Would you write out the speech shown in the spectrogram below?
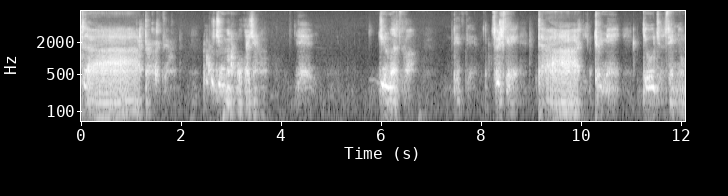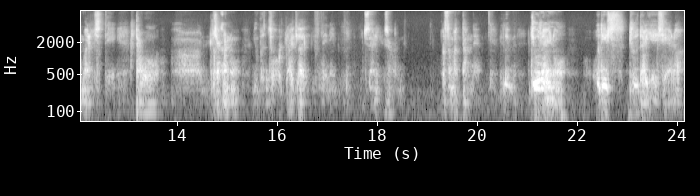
ダーッと上がって60万高架車の、えー、自由のバスが出て、そして、ダーッとね、領中線にお参りして、他を、釈迦の荷物をラジアしてね、一座に収まったんで、で従来のオディス中大衛星やら、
